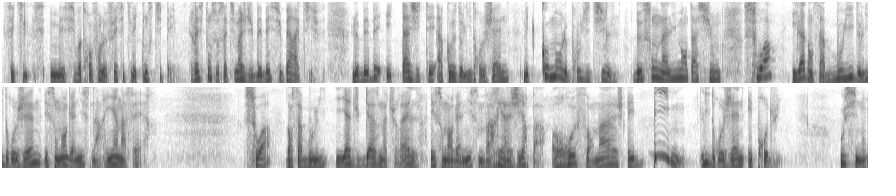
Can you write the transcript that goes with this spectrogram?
c'est qu'il. est constipé. Restons sur cette image du bébé super actif. Le bébé est agité à cause de l'hydrogène, mais comment le produit-il? De son alimentation. Soit il a dans sa bouillie de l'hydrogène et son organisme n'a rien à faire. Soit dans sa bouillie, il y a du gaz naturel et son organisme va réagir par reformage et bim, l'hydrogène est produit. Ou sinon,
